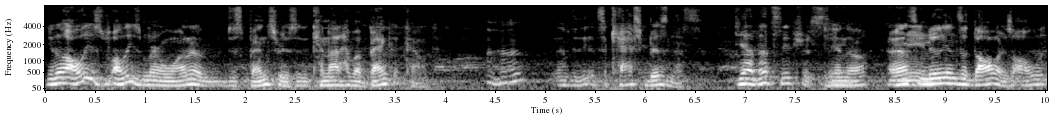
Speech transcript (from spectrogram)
You know, all these all these marijuana dispensaries cannot have a bank account. Mm-hmm. It's a cash business. yeah, that's interesting. You know, and I that's mean, millions of dollars all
